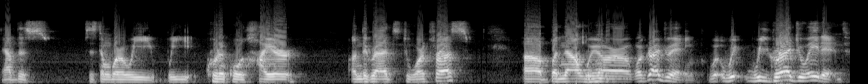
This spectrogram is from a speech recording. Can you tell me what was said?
They have this system where we we quote unquote hire undergrads to work for us. Uh, but now we Mhm. are we're graduating. We, we, we graduated,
